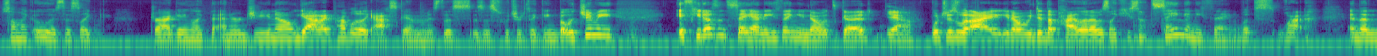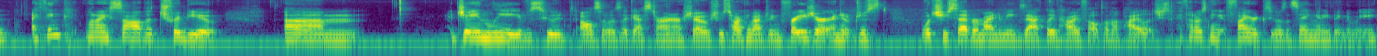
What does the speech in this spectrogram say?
So I'm like, oh, is this like dragging like the energy, you know? Yeah, and I'd probably like ask him, is this is this what you're thinking? But with Jimmy. If he doesn't say anything, you know it's good. Yeah. Which is what I, you know, we did the pilot. I was like, he's not saying anything. What's what? And then I think when I saw the tribute, um, Jane Leeves, who also was a guest star on our show, she was talking about doing Frasier, and it just what she said reminded me exactly of how I felt on the pilot. She's like, I thought I was gonna get fired because he wasn't saying anything to me.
